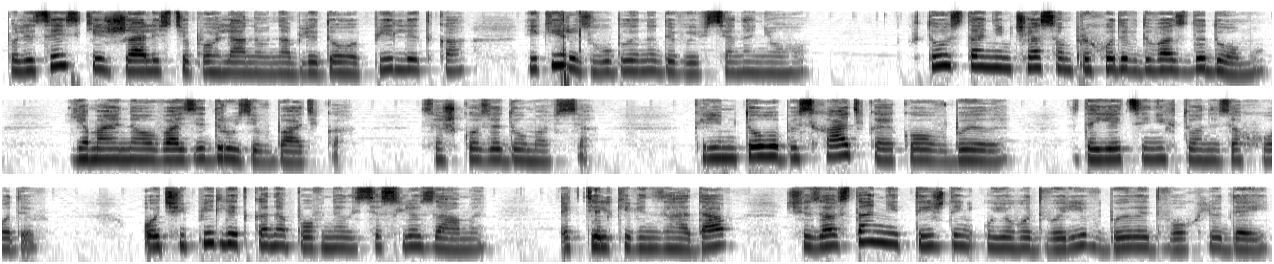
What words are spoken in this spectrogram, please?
Поліцейський з жалістю поглянув на блідого підлітка, який розгублено дивився на нього. Хто останнім часом приходив до вас додому? Я маю на увазі друзів батька. Сашко задумався. Крім того безхатька, якого вбили, здається, ніхто не заходив. Очі підлітка наповнилися сльозами, як тільки він згадав, що за останній тиждень у його дворі вбили двох людей,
